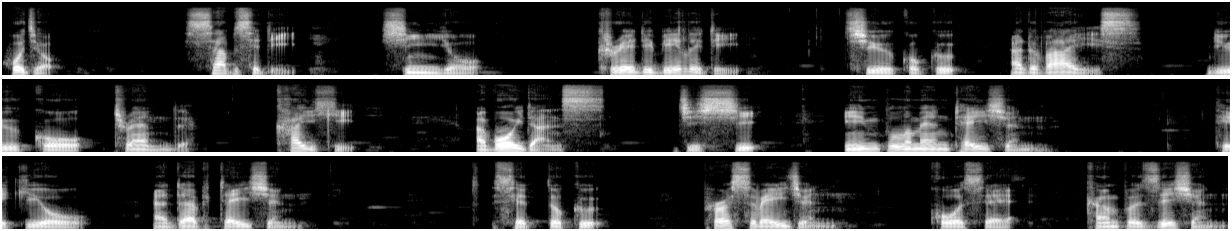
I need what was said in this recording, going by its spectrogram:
補助、subsidy、信用、credibility、忠告、advice、流行、trend、回避、avoidance、実施、implementation、適用、adaptation、説得、persuasion、構成、composition、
